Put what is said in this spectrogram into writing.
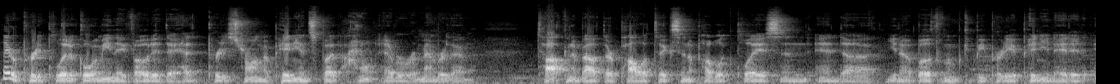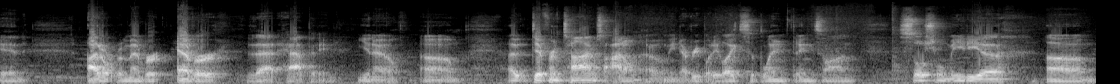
they were pretty political. I mean, they voted, they had pretty strong opinions, but I don't ever remember them talking about their politics in a public place, and and uh, you know both of them could be pretty opinionated, and I don't remember ever that happening. You know, um, at different times, I don't know. I mean, everybody likes to blame things on social media. Um,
